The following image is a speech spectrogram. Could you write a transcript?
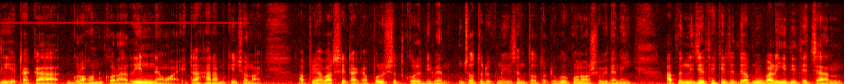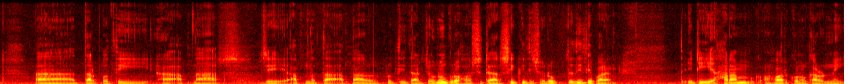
দিয়ে টাকা গ্রহণ করা, ঋণ নেওয়া, এটা হারাম কিছু নয়। আপনি আবার সে টাকা পরিশোধ করে দিবেন। যতটুকু নিয়েছেন ততটুকু কোনো অসুবিধা নেই। আপনি নিজে থেকে যদি আপনি বাড়িয়ে দিতে চান তার প্রতি আপনার যে আপনার আপনার প্রতি তার যে অনুগ্রহ, সেটার স্বীকৃতিস্বরূপ তো দিতে পারেন। এটি হারাম হওয়ার কোনো কারণ নেই।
